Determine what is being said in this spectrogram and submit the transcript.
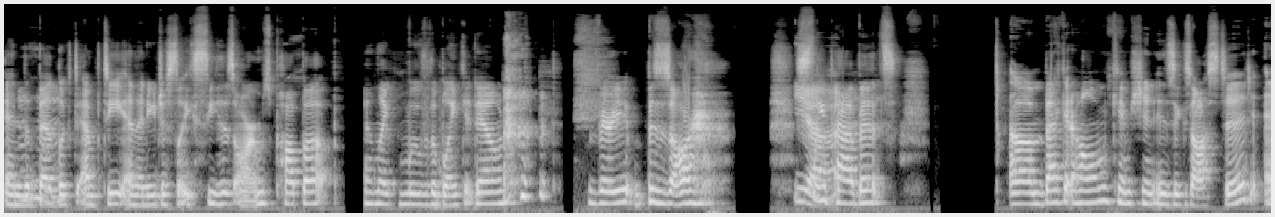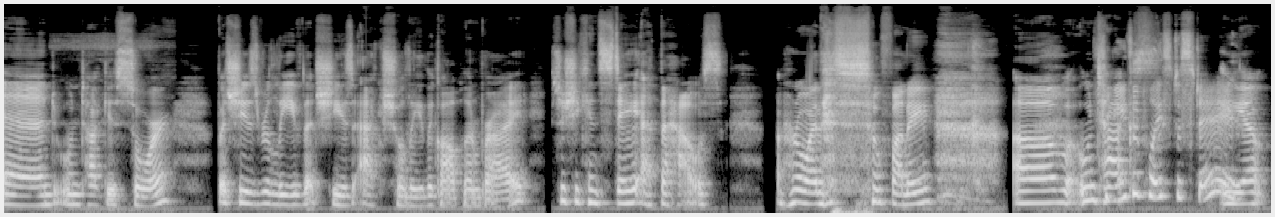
and the bed Mhm. looked empty, and then you just like see his arms pop up and like move the blanket down. Very bizarre Yeah. sleep habits. Um, back at home, Kim Shin is exhausted and Untak is sore, but she is relieved that she is actually the Goblin Bride, so she can stay at the house. I don't know why this is so funny. Um, Untak needs a place to stay. Yep.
